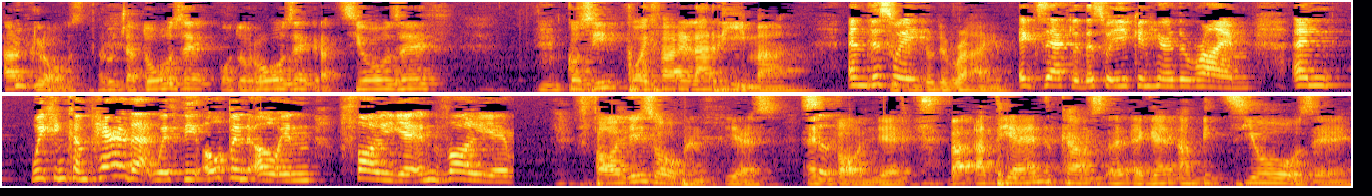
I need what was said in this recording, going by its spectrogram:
are closed. Rugiadose, odorose, graziose. Così puoi fare la rima. And this way, do the rhyme. Exactly, this way you can hear the rhyme. And we can compare that with the open O in foglie and voglie. Foglie is open, yes, and so, voglie. But at the end comes uh, again ambiziose,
